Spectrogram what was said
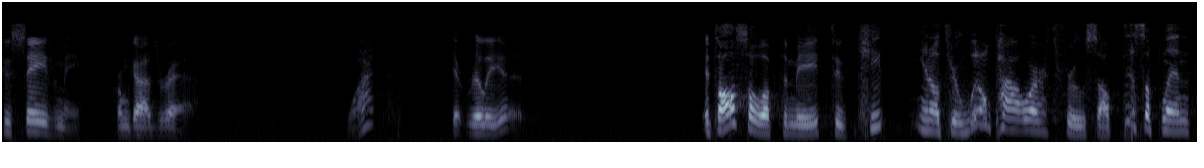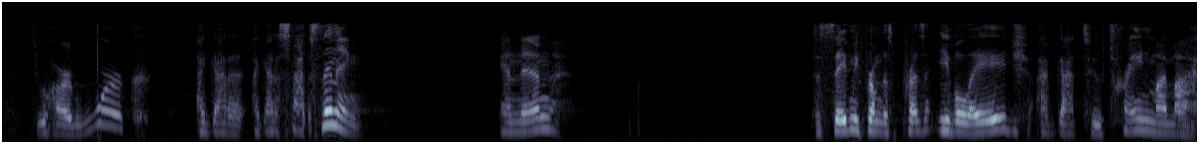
to save me from God's wrath. What? It really is. It's also up to me to keep, you know, through willpower, through self discipline, through hard work, I gotta, I gotta stop sinning. And then, to save me from this present evil age, I've got to train my mind.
